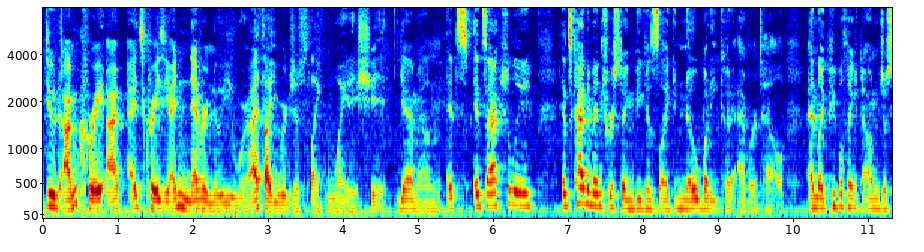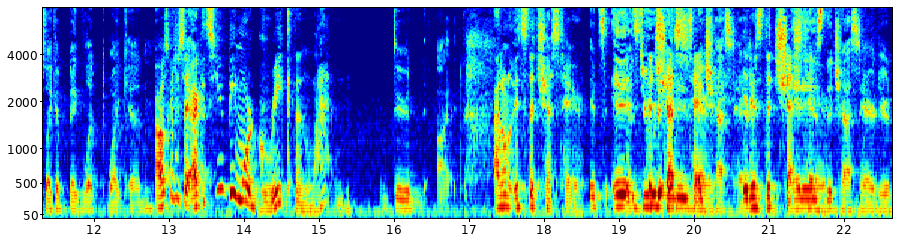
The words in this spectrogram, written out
Dude, I'm cra- I'm, It's crazy. I never knew you were. I thought you were just like white as shit. yeah, man, it's it's actually it's kind of interesting because like nobody could ever tell, and like people think I'm just like a big lipped white kid, I was gonna say I could see you being more Greek than Latin. Dude. I I don't know. It's the chest hair. it's it, It's dude. the chest it is hair. the chest hair. It is the chest It hair. is the chest hair, dude.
